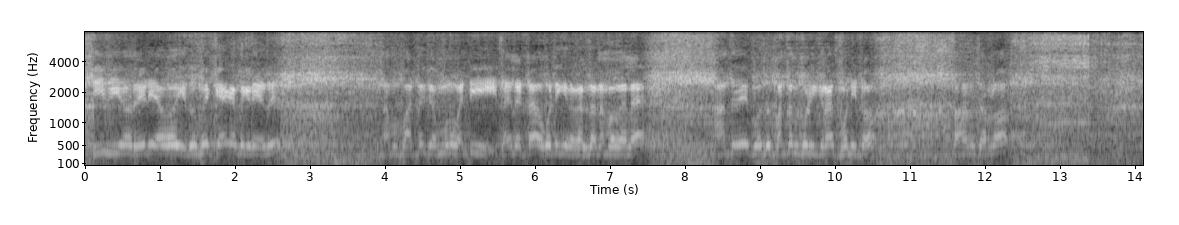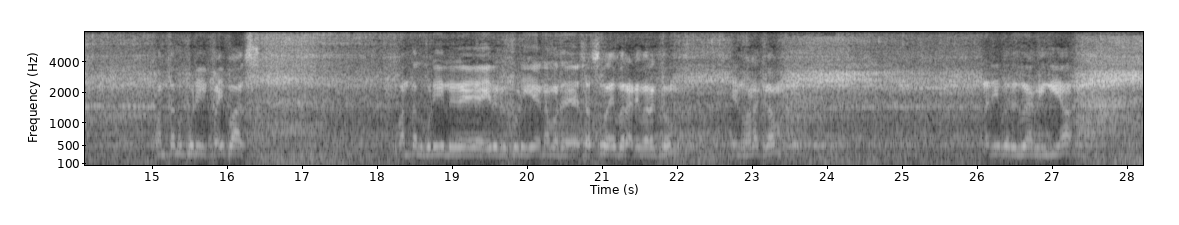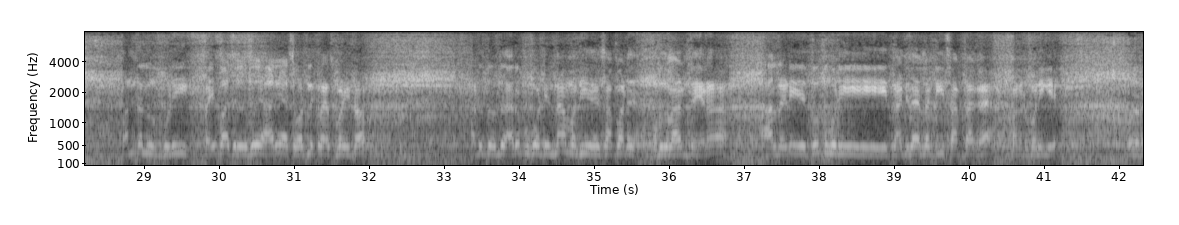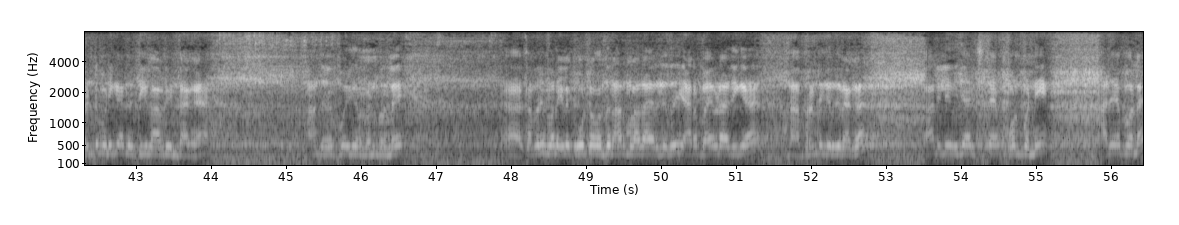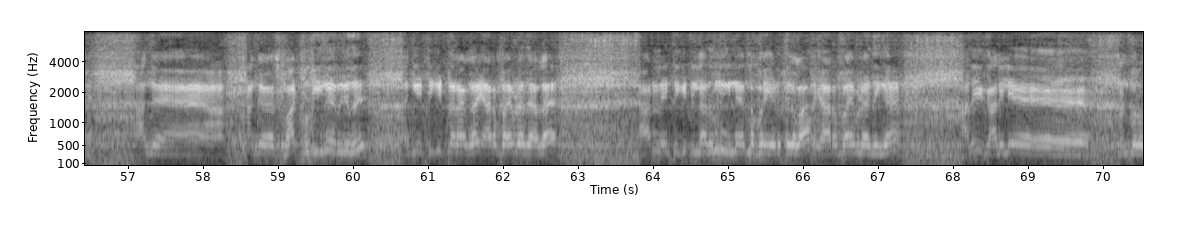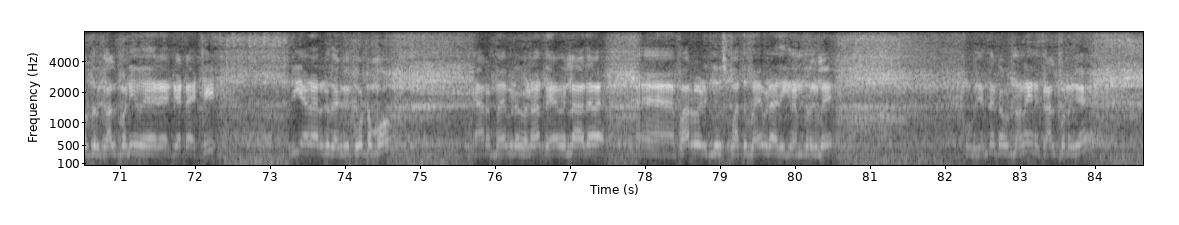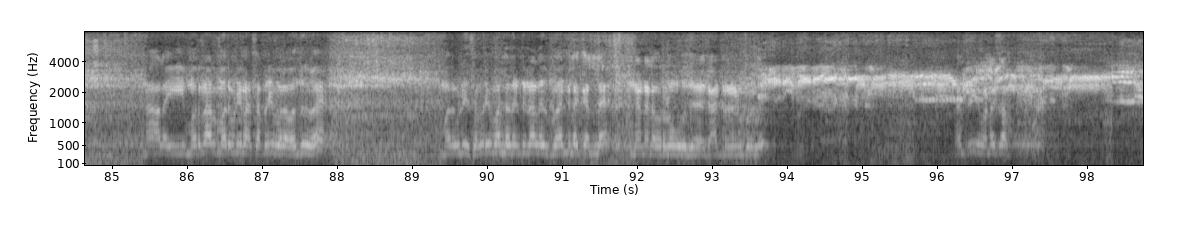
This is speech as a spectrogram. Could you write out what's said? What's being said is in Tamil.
டிவியோ ரேடியோவோ எதுவுமே கேட்கறது கிடையாது. நம்ம பாட்டு கம்முன்னு வண்டி சைலண்ட்டாக ஓட்டிக்கிற வேலை தான் நம்ம வேலை. ஆந்தவே இப்போ வந்து பந்தல்குடி கிராஸ் பண்ணிட்டோம். சாமி சரணம். பந்தல்குடி பைபாஸ் பந்தல்குடியில் இருக்கக்கூடிய நமது சப்ஸ்கிரைபர் அனைவருக்கும் என் வணக்கம். நிறைய பேர் இருக்கிறாங்க இங்கேயும் பந்தல்குடி பைபாஸில் போய் ஆரியாஸ் ஹோட்டலுக்கு கிராஸ் பண்ணிட்டோம். அடுத்து வந்து அருப்புக்கோட்டையில் தான் மதிய சாப்பாடு கொடுக்கலான்ட்டு. ஏன்னா ஆல்ரெடி தூத்துக்குடி தாண்டி தான் எல்லாம் டீ சாப்பிட்டாங்க. பன்னெண்டு மணிக்கு. ஒரு ரெண்டு மணிக்கா நிறுத்திக்கலாம் அப்படின்ட்டாங்க. அந்த போய்க்கிற நண்பர்களே சபரிமலையில் கூட்டம் வந்து நார்மலாக தான் இருக்குது. யாரும் பயப்படாதீங்க. நான் ஃப்ரெண்டுக்கு இருக்கிறாங்க. காலையிலே விசாரிச்சுட்டேன். ஃபோன் பண்ணி அதே போல் அங்கே அங்கே ஸ்மார்ட் புக்கிங்கும் இருக்குது. அங்கேயே டிக்கெட் தராங்க. யாரும் பயப்படாதால ஆன்லைன் டிக்கெட் இல்லாதவங்க நீங்கள் நேரில் போய் எடுத்துக்கலாம். யாரும் பயப்படாதீங்க. அதையும் காலையிலே நண்பர் ஒருத்தர் கால் பண்ணி கேட்டாச்சு. ஃப்ரீயாக தான் இருக்குது அங்கே கூட்டமும் யாரும் பயப்பட வேணாம். தேவையில்லாத ஃபார்வேர்டு நியூஸ் பார்த்து பயப்படாதீங்க நண்பர்களே. உங்களுக்கு எந்த டவுட்னாலும் எனக்கு கால் பண்ணுங்கள் நாளை மறுநாள் மறுபடியும் நான் சபரிமலை வந்துடுவேன் மறுபடியும் சபரிமலையில் ரெண்டு நாள் இருப்பேன் நிலக்கல்ல. என்ன நிலவரணும் உங்களுக்கு காட்டுறேன் நண்பர்களே நன்றி வணக்கம்.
